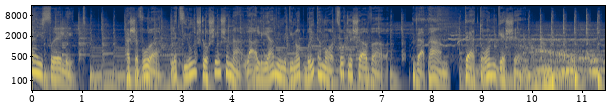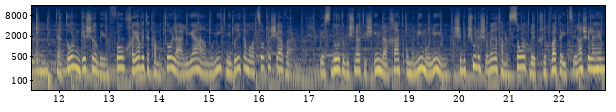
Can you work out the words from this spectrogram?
ישראלית. השבוע לציון 30 שנה לעלייה ממדינות ברית המועצות לשעבר. והפעם, תיאטרון גשר. תיאטרון גשר ביפו חייב את הקמתו לעלייה ההמונית מברית המועצות לשעבר. יסדו אותו בשנת 91 אומנים עולים שביקשו לשמר את המסורת ואת חדוות היצירה שלהם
